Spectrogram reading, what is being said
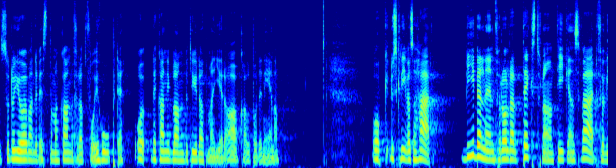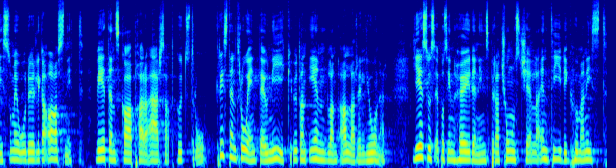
så då gör man det bästa man kan för att få ihop det. Och det kan ibland betyda att man ger avkall på den ena. Och du skriver så här. Bibeln är en föråldrad text från antikens värld, förvisso med odödliga avsnitt. Vetenskap har ersatt Guds tro. Kristen tro är inte unik, utan en bland alla religioner. Jesus är på sin höjd en inspirationskälla, en tidig humanist.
